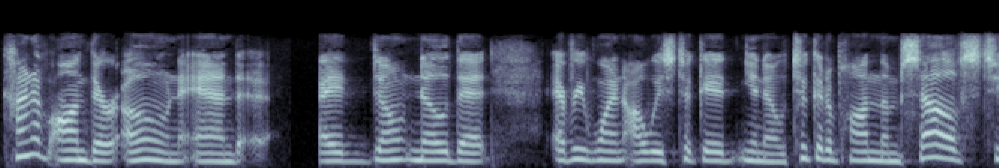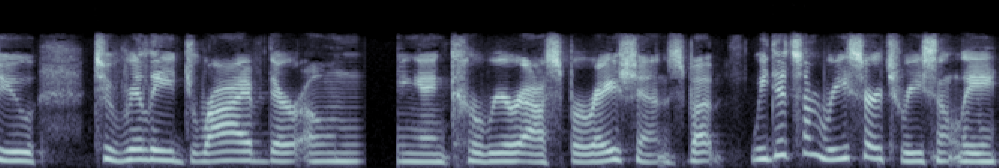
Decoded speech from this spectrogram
kind of on their own. And I don't know that everyone always took it, you know, took it upon themselves to to really drive their own and career aspirations. But we did some research recently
